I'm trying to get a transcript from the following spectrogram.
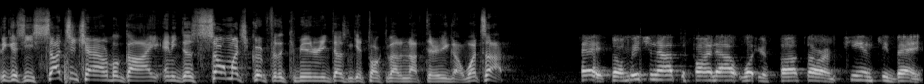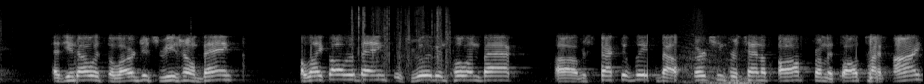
because he's such a charitable guy and he does so much good for the community. Doesn't get talked about enough. There you go. What's up? Hey, so I'm reaching out to find out what your thoughts are on PNC Bank. As you know, it's the largest regional bank. Like all the banks, it's really been pulling back uh, respectively, about 13% off from its all-time high.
